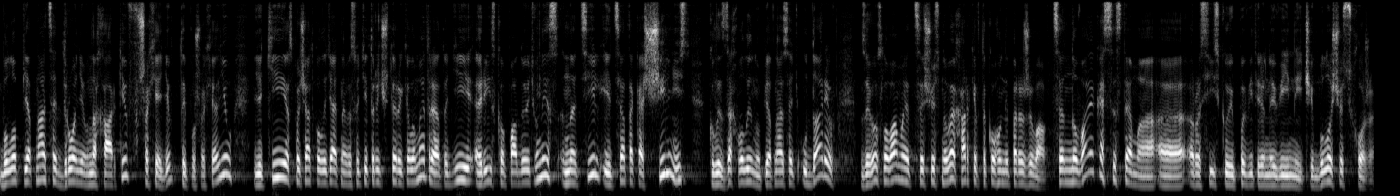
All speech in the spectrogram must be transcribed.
було 15 дронів на Харків, шахедів, типу шахедів, які спочатку летять на висоті 3-4 кілометри, а тоді різко падають вниз на ціль. І ця така щільність, коли за хвилину 15 ударів, за його словами, це щось нове. Харків такого не переживав. Це нова якась система е, російської повітряної війни, чи було щось схоже?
